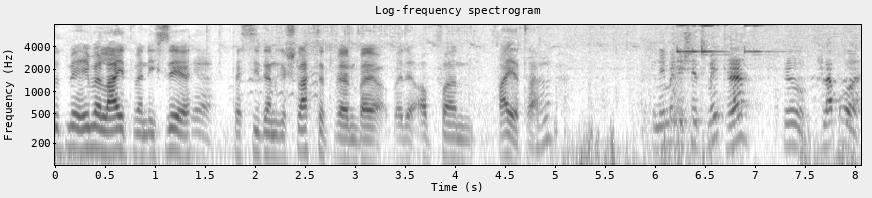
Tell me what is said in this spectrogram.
Tut mir immer leid, wenn ich sehe, Ja. dass die dann geschlachtet werden bei, bei der Opfern Feiertag. Dann nehmen wir dich jetzt mit, hä? Du, Schlappohr.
